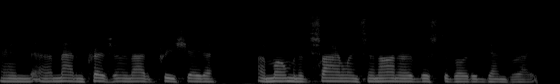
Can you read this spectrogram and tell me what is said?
And Madam President, I'd appreciate a, a moment of silence in honor of this devoted Denverite.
